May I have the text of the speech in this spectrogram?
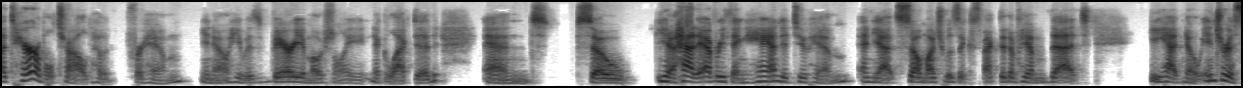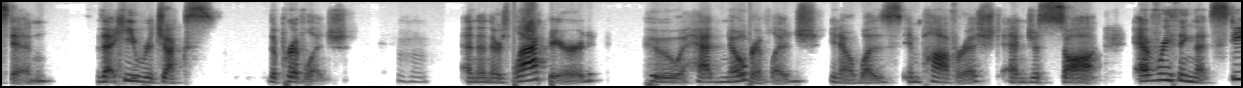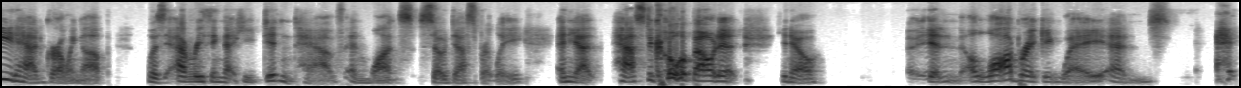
a terrible childhood for him. You know, he was very emotionally neglected. And so you know had everything handed to him and yet so much was expected of him that he had no interest in that he rejects the privilege Mhm. and then there's blackbeard who had no privilege you know was impoverished and just saw everything that stede had growing up was everything that he didn't have and wants so desperately and yet has to go about it you know in a law breaking way and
